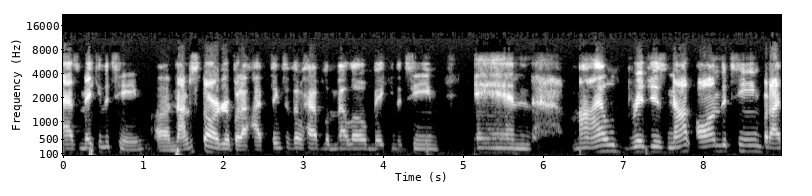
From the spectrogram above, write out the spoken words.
as making the team, uh, not a starter, but I, I think that they'll have LaMelo making the team and Miles Bridges not on the team, but I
